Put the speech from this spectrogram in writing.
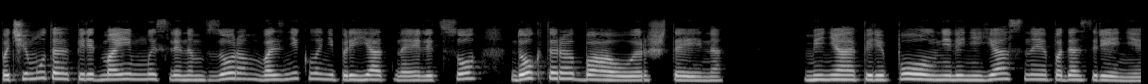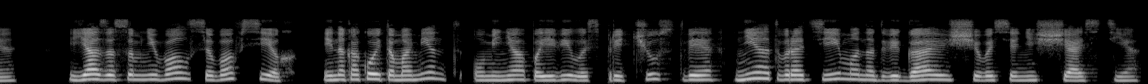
Почему-то перед моим мысленным взором возникло неприятное лицо доктора Бауэрштейна. Меня переполнили неясные подозрения. Я засомневался во всех, и на какой-то момент у меня появилось предчувствие неотвратимо надвигающегося несчастья.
